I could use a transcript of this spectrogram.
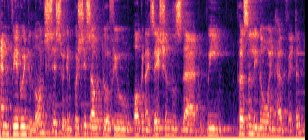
And we are going to launch this, we're going to push this out to a few organizations that we personally know and have vetted.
